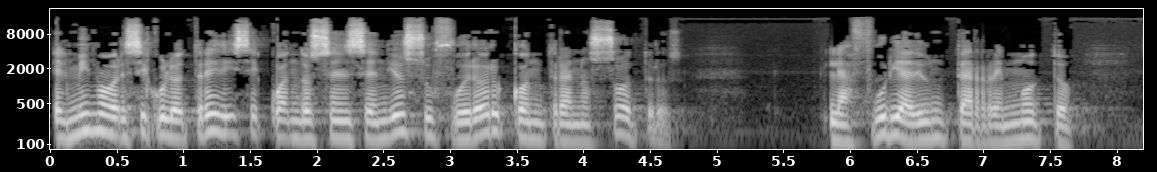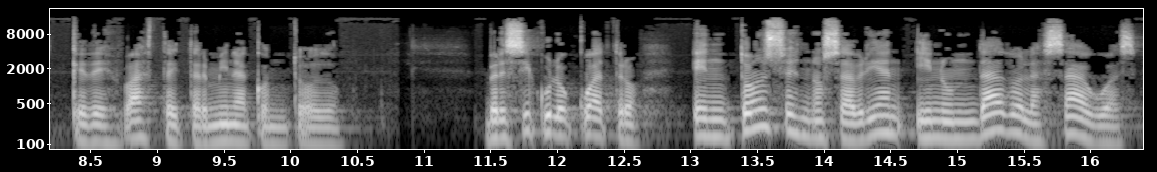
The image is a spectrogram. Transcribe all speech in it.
El mismo versículo 3 dice, cuando se encendió su furor contra nosotros, la furia de un terremoto que desbasta y termina con todo. Versículo 4, entonces nos habrían inundado las aguas,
